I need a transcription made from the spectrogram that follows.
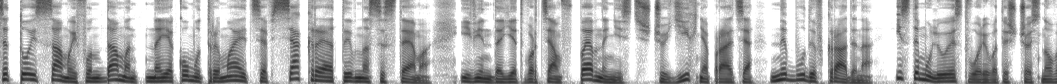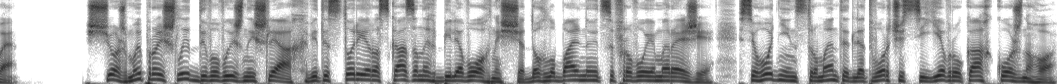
Це той самий фундамент, на якому тримається вся креативна система, і він дає творцям впевненість, що їхня праця не буде вкрадена і стимулює створювати щось нове. Що ж, ми пройшли дивовижний шлях від історії, розказаних біля вогнища, до глобальної цифрової мережі. Сьогодні інструменти для творчості є в руках кожного.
